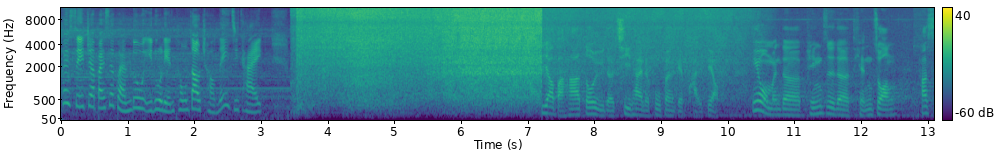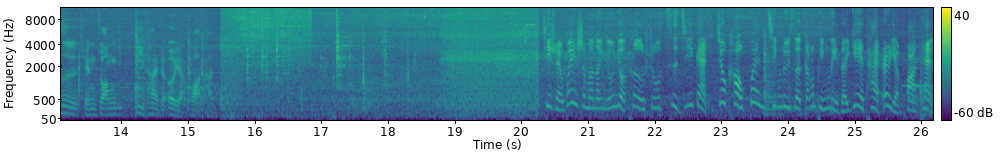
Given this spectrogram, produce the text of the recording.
会随着白色管路一路连通到厂内机台。要把它多余的气态的部分给排掉，因为我们的瓶子的填装，它是填装液态的二氧化碳。汽水为什么能拥有特殊刺激感？就靠灌进绿色钢瓶里的液态二氧化碳。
